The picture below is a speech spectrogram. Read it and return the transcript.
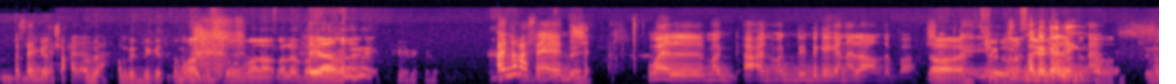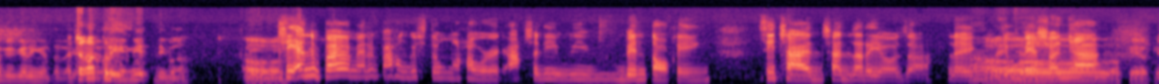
Ang Basta hindi siya ang, kilala. ang bibigat ng mga gusto mga kalab. ah. Kaya nga. Ano kasi, eh. Well, mag, ano, magbibigay ka na lang, diba? Ah, Siyempre, true. yung magagaling na. Yung magagaling na talaga. At saka claim it, di ba? Oo. Si ano pa, meron pa akong gustong maka-work. Actually, we've been talking. Si Chad, Chad Lariosa. Like, Ah, yung Oh, vision niya, Okay, okay.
